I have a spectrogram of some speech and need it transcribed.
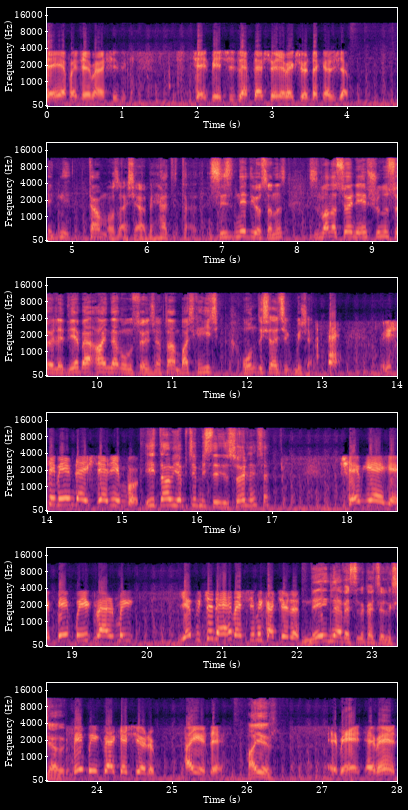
şey yapacağım ha şimdi. Terbiyesiz laflar söylemek zorunda kalacağım. E, tam o zaman Şener Bey hadi ta- siz ne diyorsanız siz bana söyleyin şunu söyle diye ben aynen onu söyleyeceğim tamam başka hiç onun dışına çıkmayacağım. Heh. İşte benim de istediğim bu. İyi tamam yapacağım istediğini söyle sen. Sevgi Ege ben bıyıklarımı ya bütün hevesimi kaçırdın. Neyin nefesini kaçırdık Şener Bey? Ben bıyıklar kesiyorum. Hayır de. Hayır. Evet evet.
